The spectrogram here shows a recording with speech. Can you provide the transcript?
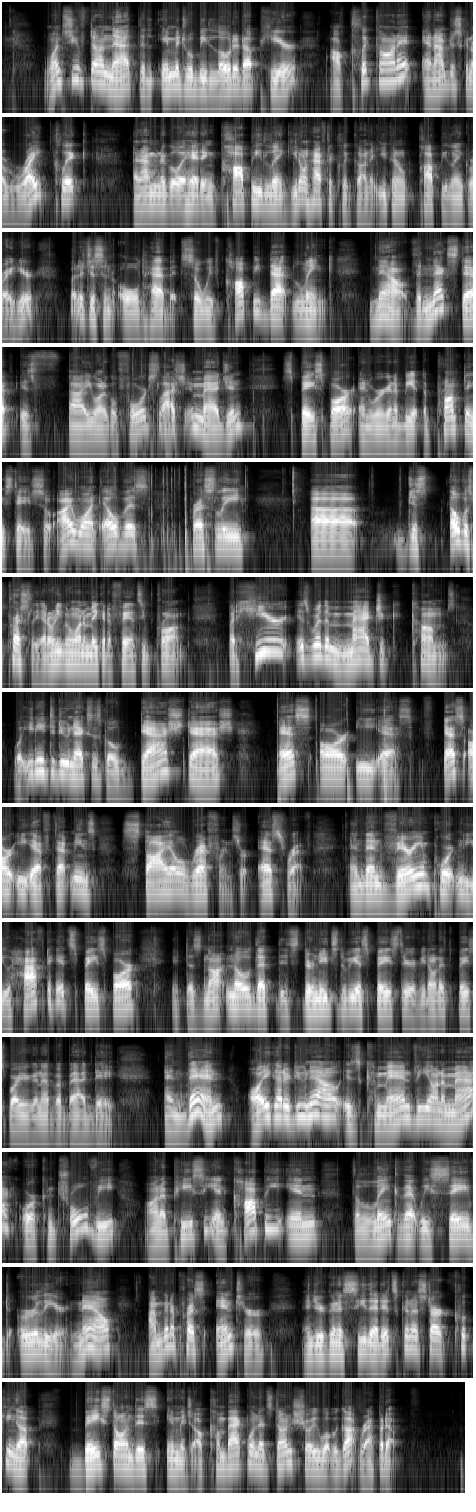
Once you've done that, the image will be loaded up here. I'll click on it, and I'm just going to right-click and I'm going to go ahead and copy link. You don't have to click on it. You can copy link right here, but it's just an old habit. So we've copied that link. Now, the next step is uh, you want to go forward slash imagine spacebar, and we're going to be at the prompting stage. So I want Elvis Presley, uh, just Elvis Presley. I don't even want to make it a fancy prompt. But here is where the magic comes. What you need to do next is go dash dash SREF. SREF. That means style reference or SREF. And then very importantly, you have to hit spacebar. It does not know that there needs to be a space there. If you don't hit spacebar, you're going to have a bad day. And then all you got to do now is Command V on a Mac or Control V on a PC and copy in the link that we saved earlier. Now, I'm going to press enter and you're going to see that it's going to start cooking up based on this image. I'll come back when it's done, show you what we got, wrap it up.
